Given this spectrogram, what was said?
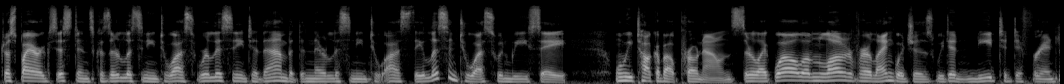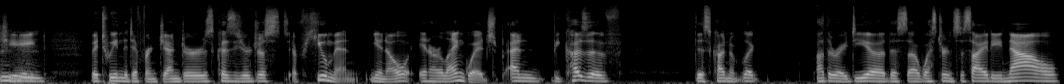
just by our existence because they're listening to us. We're listening to them but then they're listening to us. They listen to us when we say when we talk about pronouns. They're like well in a lot of our languages we didn't need to differentiate mm-hmm. between the different genders because you're just a human you know in our language. And because of this kind of like other idea this uh, western society now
